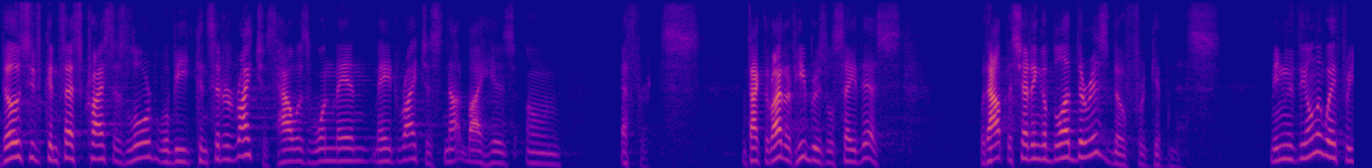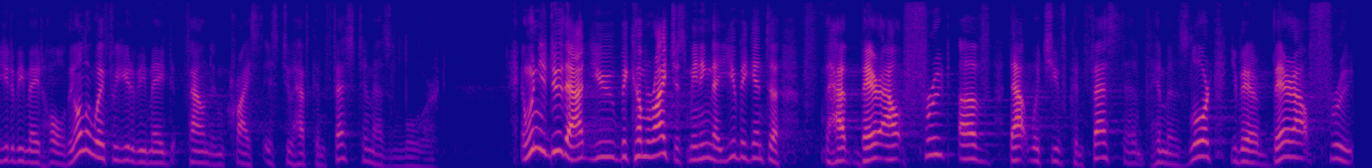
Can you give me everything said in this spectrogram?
Those who've confessed Christ as Lord will be considered righteous. How is one man made righteous? Not by his own efforts. In fact, the writer of Hebrews will say this without the shedding of blood, there is no forgiveness. Meaning that the only way for you to be made whole, the only way for you to be made found in Christ is to have confessed Him as Lord. And when you do that, you become righteous, meaning that you begin to have, bear out fruit of that which you've confessed of Him as Lord. You bear, bear out fruit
